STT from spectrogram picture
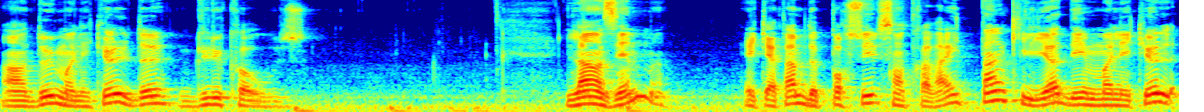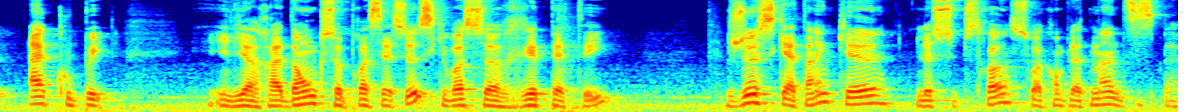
en deux molécules de glucose. L'enzyme est capable de poursuivre son travail tant qu'il y a des molécules à couper. Il y aura donc ce processus qui va se répéter jusqu'à temps que le substrat soit complètement disparu.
